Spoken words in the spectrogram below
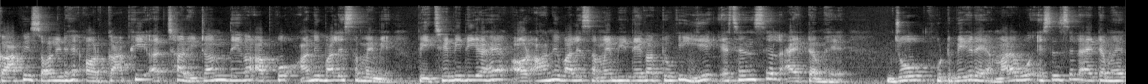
काफ़ी सॉलिड है और काफ़ी अच्छा रिटर्न देगा आपको आने वाले समय में। पीछे भी दिया है और आने वाले समय भी देगा क्योंकि ये एसेंशियल आइटम है। जो फुटवेयर है, हमारा वो एसेंशियल आइटम है।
